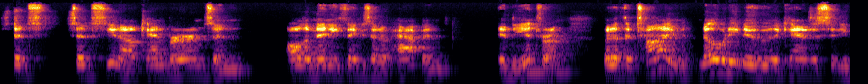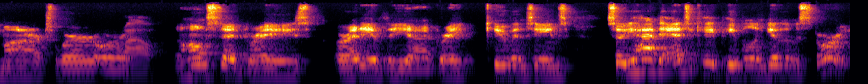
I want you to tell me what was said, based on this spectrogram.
since since you know Ken Burns and all the many things that have happened in the interim. But at the time, nobody knew who the Kansas City Monarchs were, or wow. The Homestead Grays, or any of the uh, great Cuban teams. So you had to educate people and give them a story.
